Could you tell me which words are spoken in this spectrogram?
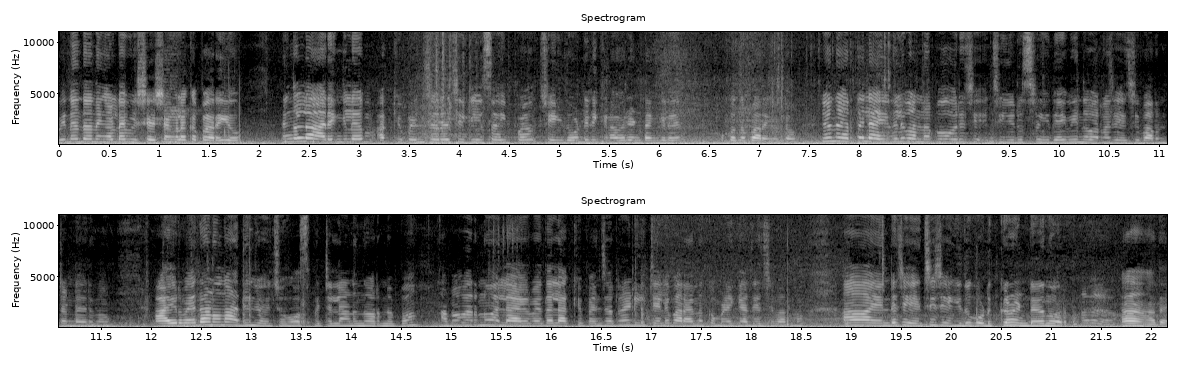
പിന്നെന്താ നിങ്ങളുടെ വിശേഷങ്ങളൊക്കെ പറയൂ? നിങ്ങളുടെ ആരെങ്കിലും അക്യുപെഞ്ചർ ചികിത്സ ഇപ്പോൾ ചെയ്തുകൊണ്ടിരിക്കുന്നവരുണ്ടെങ്കിൽ ഒക്കെ ഒന്ന് പറയൂട്ടോ. ഞാൻ നേരത്തെ ലൈവിൽ വന്നപ്പോൾ ഒരു ചീരു ശ്രീദേവി എന്ന് പറഞ്ഞ ചേച്ചി പറഞ്ഞിട്ടുണ്ടായിരുന്നു. ആയുർവേദമാണോ എന്ന് ആദ്യം ചോദിച്ചു ഹോസ്പിറ്റലിലാണെന്ന് പറഞ്ഞപ്പോൾ അപ്പോൾ പറഞ്ഞു അല്ല ആയുർവേദ അല്ല അക്യുപഞ്ചറിന്റെ ഡീറ്റെയിൽ പറയാൻ നിൽക്കുമ്പോഴേക്കും ആ ചേച്ചി പറഞ്ഞു. ആ എന്റെ ചേച്ചി ചെയ്ത് കൊടുക്കണുണ്ട് എന്ന് പറഞ്ഞു. ആ അതെ.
